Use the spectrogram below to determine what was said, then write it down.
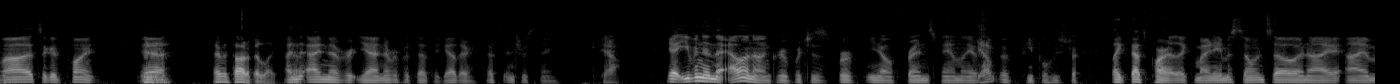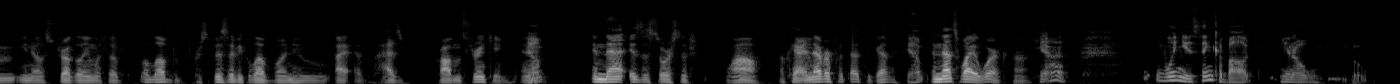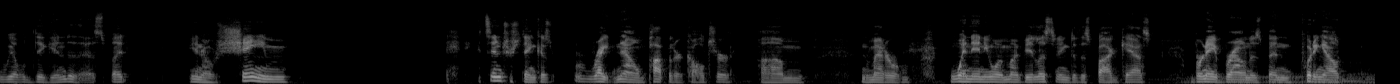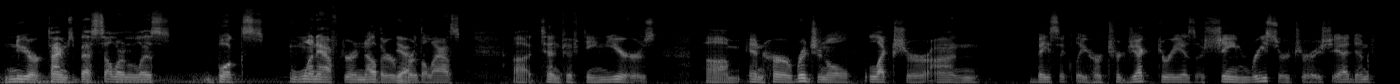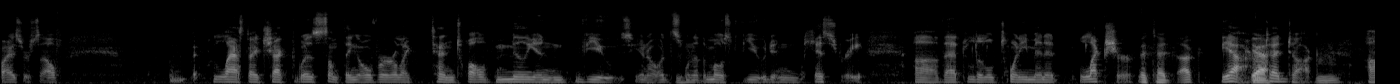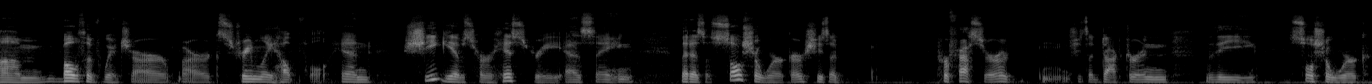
Wow, that's a good point. Hmm. Yeah. I haven't thought of it like I, that. n- I never, yeah, I never put that together. That's interesting. Yeah. Yeah, even in the Al-Anon group, which is for you know friends, family of, Yep. of people who struggle. Like that's part. of Like my name is so and so, and I I'm you know struggling with a, a loved specific loved one who I, has problems drinking, and Yep. and that is a source of wow. Okay, I never put that together. Yep. And that's why it works, huh? Yeah. When you think about, you know, we'll dig into this, but, you know, shame, it's interesting because right now in popular culture, um, no matter when anyone might be listening to this podcast, Brene Brown has been putting out New York Times bestseller list books one after another Yeah. for the last uh, 10, 15 years. Um, and her original lecture on basically her trajectory as a shame researcher, as she identifies herself, last I checked, was something over like 10, 12 million views. You know, it's one of the most viewed in history. Uh, that little 20 minute lecture. The TED Talk. Yeah, her Yeah. TED Talk. Um, both of which are are extremely helpful. And she gives her history as saying that as a social worker, she's a professor. She's a doctor in the social work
